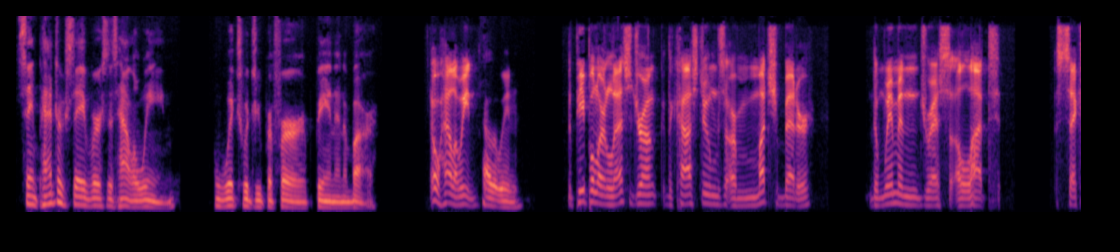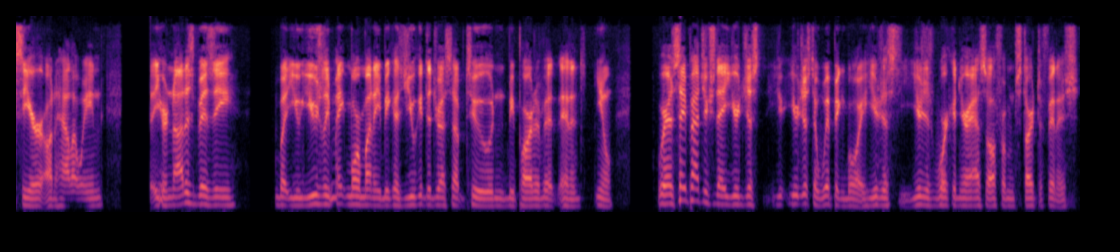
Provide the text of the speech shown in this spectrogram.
St. Patrick's Day versus Halloween, which would you prefer being in a bar? oh Halloween. Halloween. The people are less drunk. The costumes are much better. The women dress a lot sexier on Halloween. You're not as busy, but you usually make more money because you get to dress up too and be part of it. And it's you know, whereas St. Patrick's Day, you're just you're you're just a whipping boy. You're just you're just working your ass off from start to finish.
